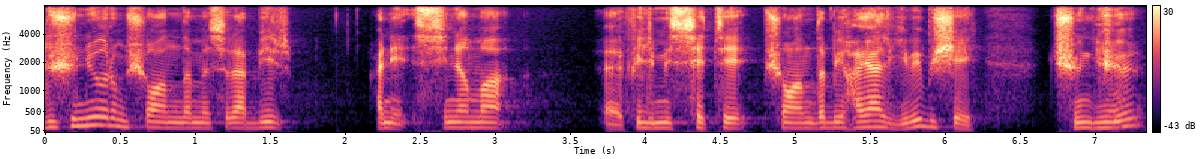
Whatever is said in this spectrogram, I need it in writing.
Düşünüyorum şu anda mesela bir hani sinema e, filmi seti şu anda bir hayal gibi bir şey. Çünkü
